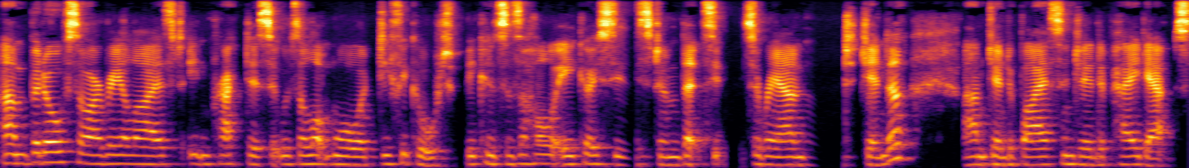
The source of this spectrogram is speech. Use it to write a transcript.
Um, but also, I realized in practice it was a lot more difficult because there's a whole ecosystem that sits around gender, um, gender bias, and gender pay gaps.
